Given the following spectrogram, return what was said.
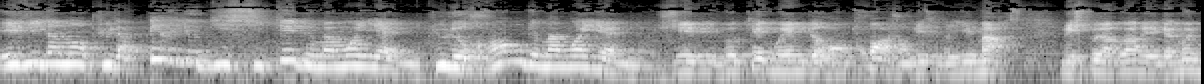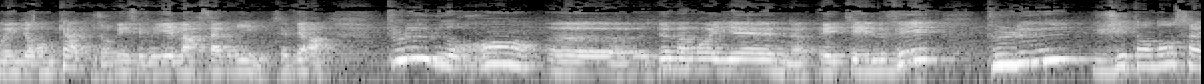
évidemment, plus la périodicité de ma moyenne, plus le rang de ma moyenne. J'ai évoqué une moyenne de rang 3, janvier, février, mars, mais je peux avoir également une moyenne de rang 4, janvier, février, mars, avril, etc. Plus le rang euh, de ma moyenne est élevé, plus j'ai tendance à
